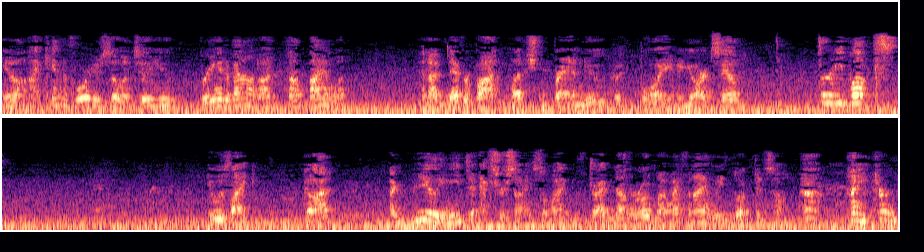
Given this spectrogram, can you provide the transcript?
you know, I can't afford you, so until you bring it about, I'm not buying one. And I've never bought much brand new, but boy, in a yard sale, 30 bucks. It was like, God, I really need to exercise. So I was driving down the road, my wife and I, and we looked and saw, oh, honey, turn.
